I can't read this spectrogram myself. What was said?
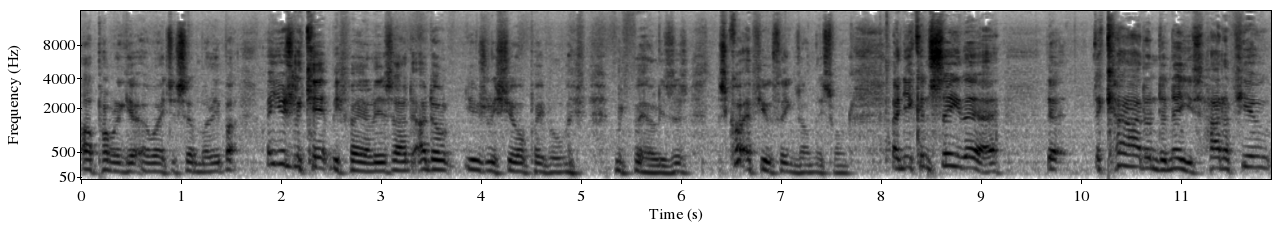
I'll probably give it away to somebody. But I usually keep my failures. I, I don't usually show people my, my failures. There's, there's quite a few things on this one, and you can see there that the card underneath had a few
